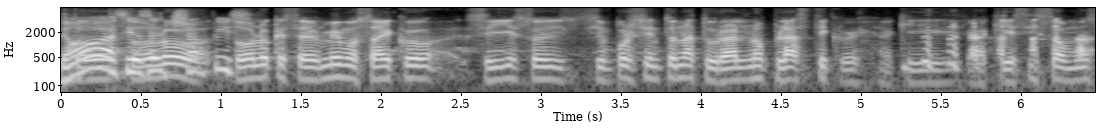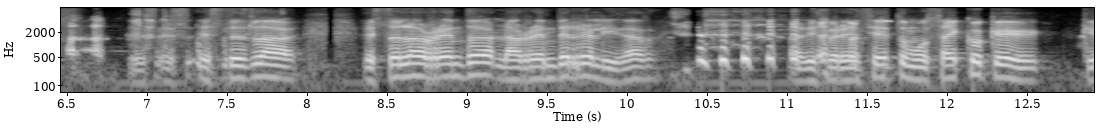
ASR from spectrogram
No, Todo- así es el lo, champis. Todo lo que se ve en mi mosaico, sí, soy 100% natural, no plástico, güey. Aquí, aquí sí somos. Es- es- esta es la, esta es la horrenda, la horrenda realidad. A diferencia de tu mosaico que, que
